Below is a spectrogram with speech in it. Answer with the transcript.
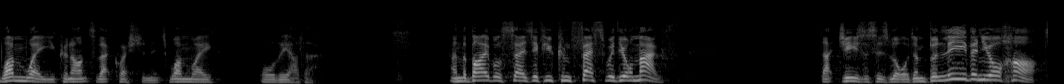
one way you can answer that question. It's one way or the other. And the Bible says if you confess with your mouth that Jesus is Lord and believe in your heart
